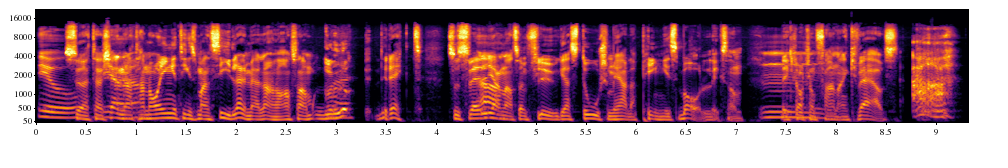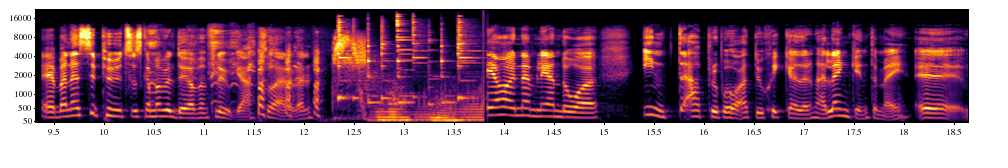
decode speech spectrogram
Jo, Så att jag känner att han har ingenting som han silar emellan. Alltså han, Nej. direkt så sväljer Ja. han alltså en fluga stor som en jävla pingisboll. Liksom. Det är klart som Mm. fan han kvävs. Ah, är man en suput så ska man väl dö av en fluga, så är det väl. Jag har nämligen då, inte apropå att du skickade den här länken till mig, eh,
